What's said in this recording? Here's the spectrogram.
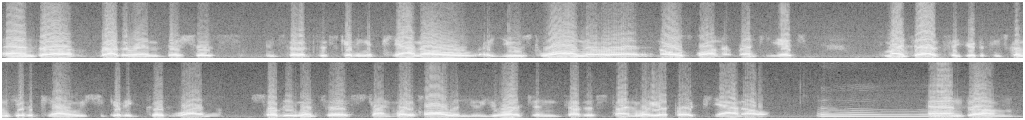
And uh, rather ambitious, instead of just getting a piano, a used one or an old one, or renting it, my dad figured if he's going to get a piano, he should get a good one. So they went to Steinway Hall in New York and got a Steinway upright piano Ooh. and um,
